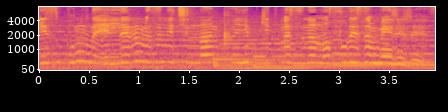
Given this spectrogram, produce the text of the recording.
Biz bunun ellerimizin içinden kayıp gitmesine nasıl izin veririz?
